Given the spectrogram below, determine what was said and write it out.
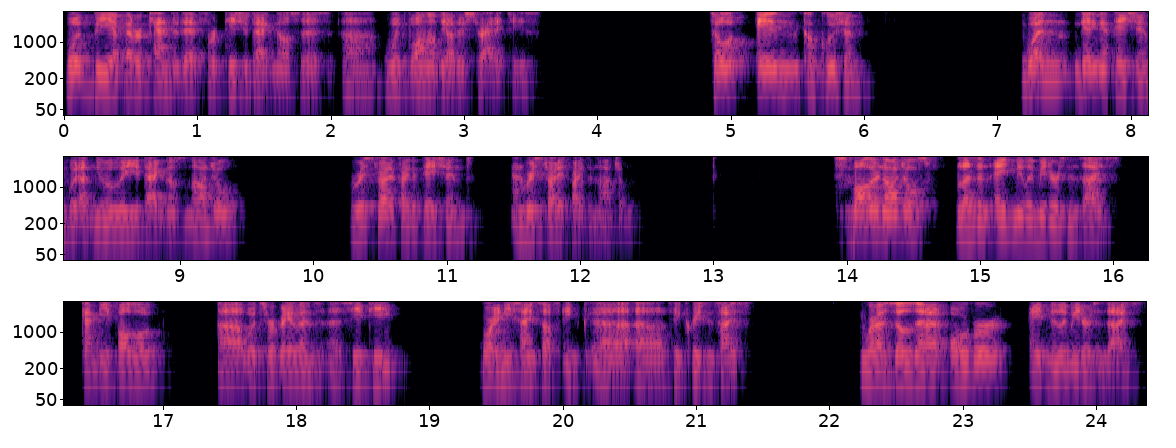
would be a better candidate for tissue diagnosis uh, with one of the other strategies. So in conclusion, when getting a patient with a newly diagnosed nodule, risk stratify the patient, and risk stratify the nodule. Smaller nodules, less than 8 millimeters in size, can be followed uh, with surveillance uh, CT or any signs of, in, uh, of increase in size. Whereas those that are over 8 millimeters in size,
